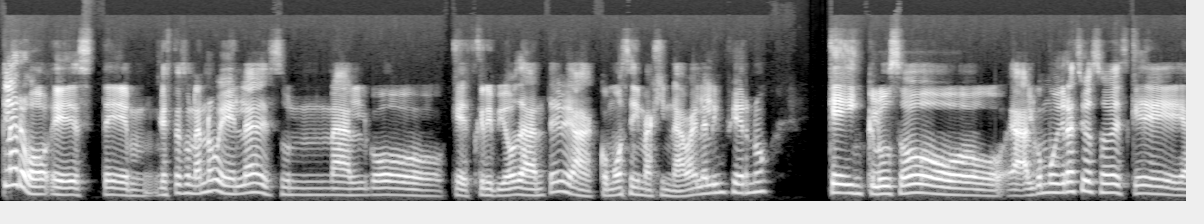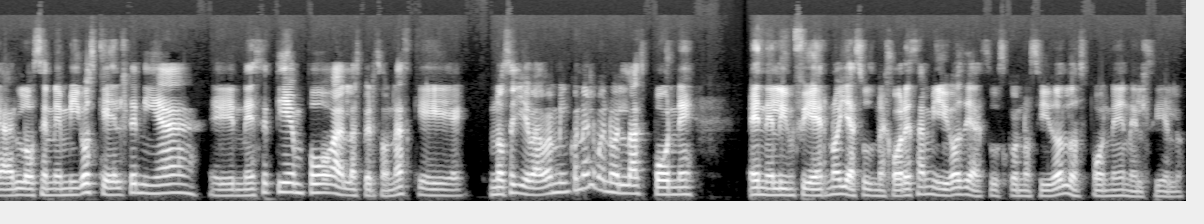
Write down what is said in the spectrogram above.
Claro, este, mm, esta es una novela, es un algo que escribió Dante a cómo se imaginaba él el infierno, que incluso algo muy gracioso es que a los enemigos que él tenía en ese tiempo, a las personas que no se llevaban bien con él, bueno, él las pone en el infierno y a sus mejores amigos y a sus conocidos los pone en el cielo.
